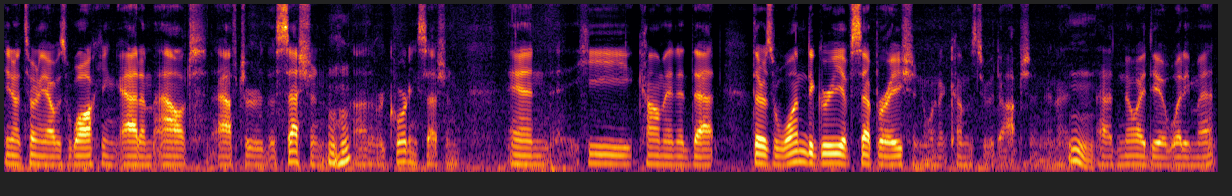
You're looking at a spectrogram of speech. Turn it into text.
You know, Tony, I was walking Adam out after the session, Mhm. uh, the recording session, and he commented that there's one degree of separation when it comes to adoption, and I Mm. had no idea what he meant.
